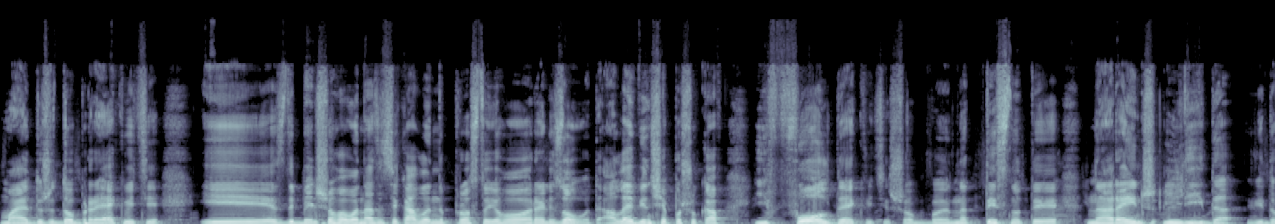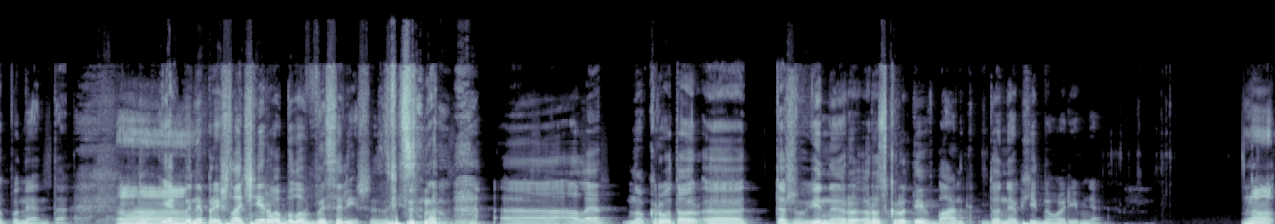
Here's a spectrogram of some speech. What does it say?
має дуже добре еквіті, і здебільшого вона зацікавлена просто його реалізовувати. Але він ще пошукав і фолд еквіті, щоб натиснути на рейндж ліда від опонента. Ну, якби не прийшла черва, було б веселіше, звісно. Але ну, круто. е, Тож він розкрутив банк до необхідного рівня. Ну,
